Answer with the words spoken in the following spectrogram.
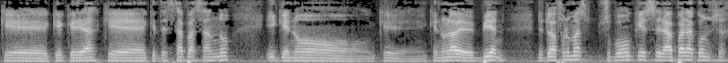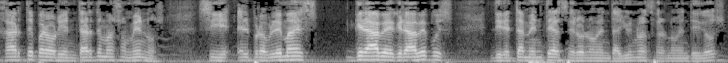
que, creas que, te está pasando y que no, que, no la ves bien. De todas formas, supongo que será para aconsejarte, para orientarte más o menos. Si el problema es grave, grave, pues directamente al 091, al 092,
